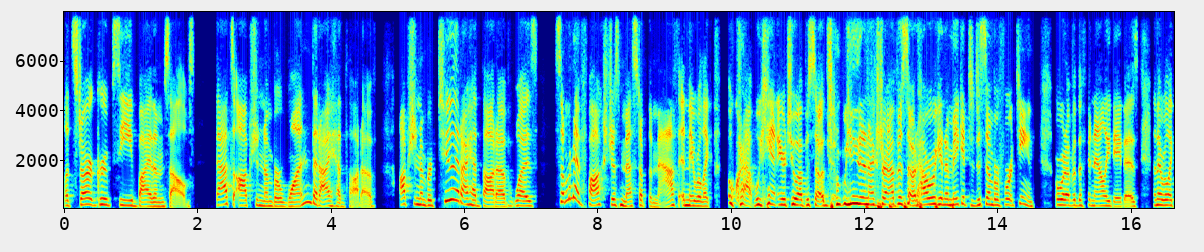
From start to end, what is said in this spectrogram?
Let's start Group C by themselves. That's option number one that I had thought of. Option number two that I had thought of was someone at Fox just messed up the math and they were like, oh crap, we can't air two episodes. we need an extra episode. How are we going to make it to December 14th or whatever the finale date is? And they were like,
